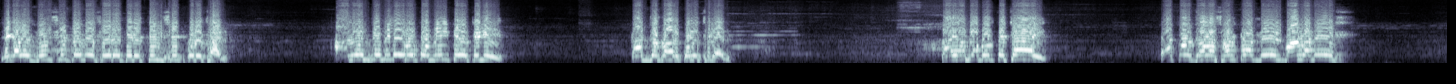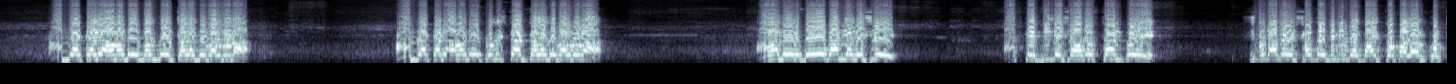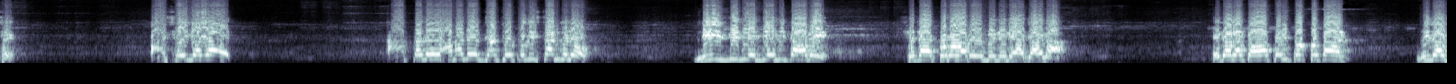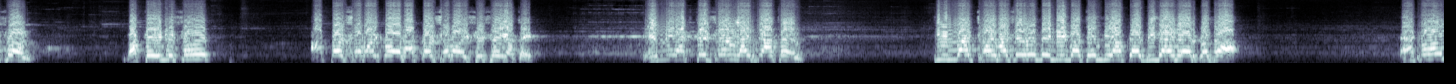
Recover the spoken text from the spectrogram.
যেখানে দুই শিফট হতো, সেখানে তিনি তিন শিফট করেছেন। আনন্দী মিলের মতো মিলকেও তিনি কার্যকর করেছিলেন। তাই আমরা বলতে চাই, এত জনসংখ্যার দেশ বাংলাদেশ, আমরা কেন আমাদের বন্দর চালাতে পারব না? আমরা কেন আমাদের প্রতিষ্ঠান চালাতে পারব না? আমাদের বউ বাংলাদেশে আজকে বিদেশে অবস্থান করে সুনামের সাথে বিভিন্ন দায়িত্ব পালন করছে। আর সেই জায়গায় আপনাদের, আমাদের জাতীয় প্রতিষ্ঠানগুলো নিজ দিয়ে দিয়ে দিতে হবে, সেটা কোনোভাবে মেনে নেওয়া যায় না। এটা একটা অপরিপক্কতার নিদর্শন। ডক্টর ইউনুস সাহেব আপনার সময় কম আপনার সময় শেষ হয়ে গেছে। এমনি এক্সটেনশন লাইফে আছেন। তিন মাস ছয় মাসের মধ্যে নির্বাচন দিয়ে আপনার বিদায় নেওয়ার কথা। এখন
